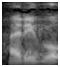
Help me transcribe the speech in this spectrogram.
ஹரிவோம்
